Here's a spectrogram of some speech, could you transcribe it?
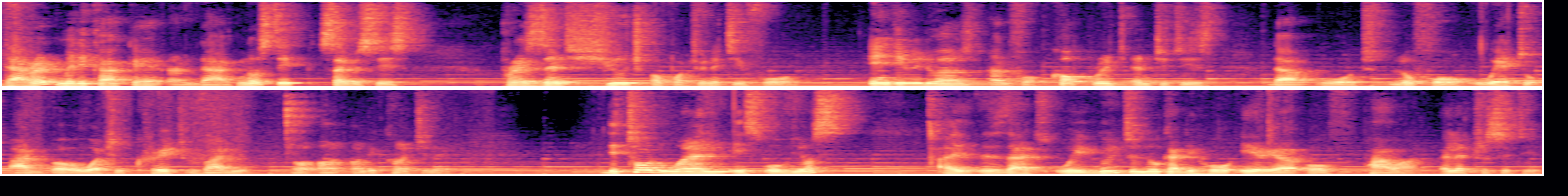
direct medical care and diagnostic services present huge opportunity for individuals and for corporate entities that would look for where to add or what to create value on, on the continent. The third one is obvious, is that we're going to look at the whole area of power, electricity.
